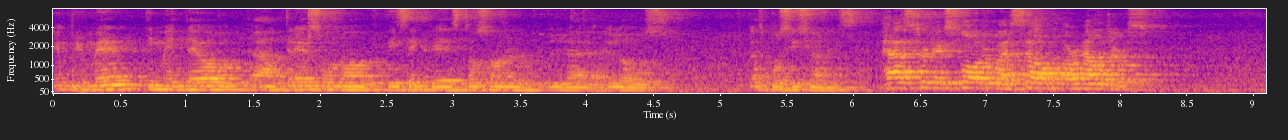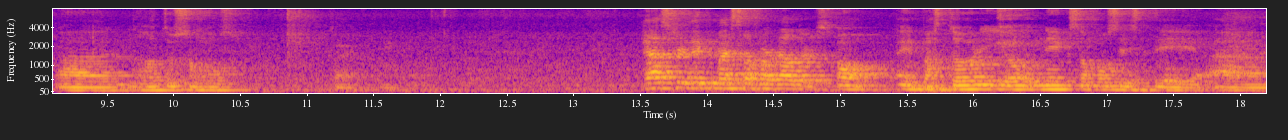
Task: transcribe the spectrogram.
En 1 Timoteo ah, 3.1 dice que estos son la- los, las posiciones. Pastor Nick Slaughter myself are elders. Ah, nosotros somos... Pastor Nick and myself are elders. Oh, el pastor y yo, Nick, somos este, ah,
